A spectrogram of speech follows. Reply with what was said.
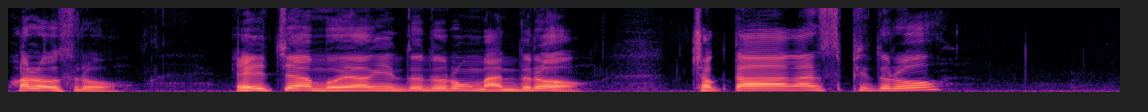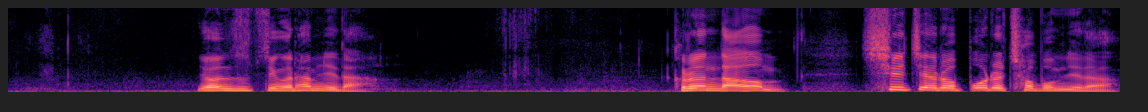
활로우스로 L자 모양이 되도록 만들어 적당한 스피드로 연습 스윙을 합니다. 그런 다음 실제로 볼을 쳐봅니다.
